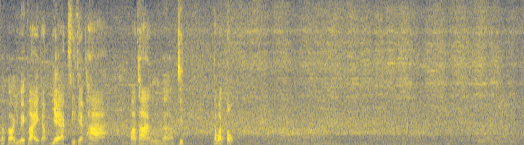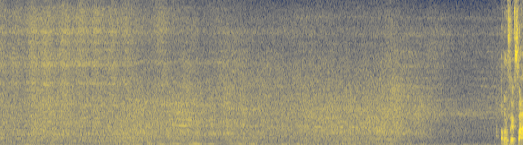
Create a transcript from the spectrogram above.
แล้วก็อยู่ใกล้ๆกับแยกศรีเทพามาทางทิศตะวันตก รถไฟฟ้า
